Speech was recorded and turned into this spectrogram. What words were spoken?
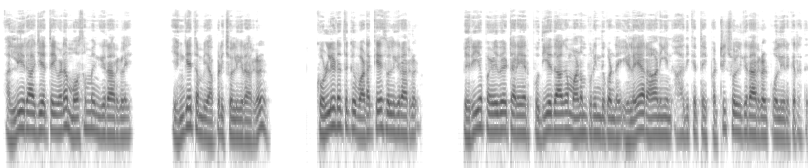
அல்லி ராஜ்யத்தை விட மோசம் என்கிறார்களே. எங்கே தம்பி அப்படி சொல்கிறார்கள்? கொள்ளிடத்துக்கு வடக்கே சொல்கிறார்கள். பெரிய பழுவேட்டரையர் புதியதாக மனம் புரிந்து கொண்ட இளைய ராணியின் ஆதிக்கத்தை பற்றி சொல்கிறார்கள் போலிருக்கிறது.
